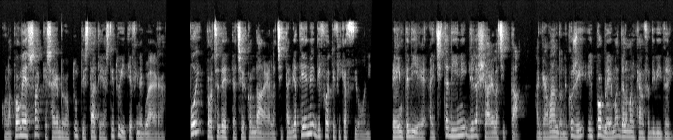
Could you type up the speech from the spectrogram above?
con la promessa che sarebbero tutti stati restituiti a fine guerra. Poi procedette a circondare la città di Atene di fortificazioni, per impedire ai cittadini di lasciare la città, aggravandone così il problema della mancanza di viveri.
